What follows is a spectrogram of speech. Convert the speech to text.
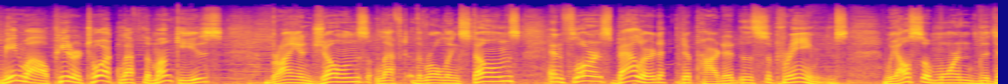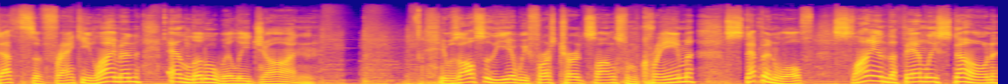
Meanwhile, Peter Tork left the Monkees, Brian Jones left the Rolling Stones, and Florence Ballard departed the Supremes. We also mourned the deaths of Frankie Lymon and Little Willie John. It was also the year we first heard songs from Cream, Steppenwolf, Sly and the Family Stone,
